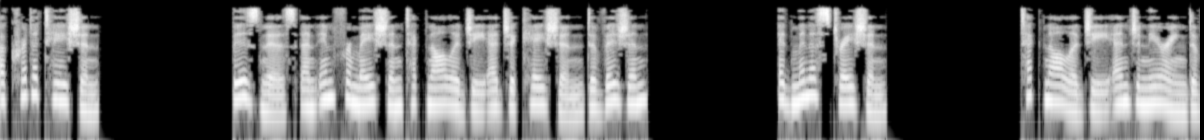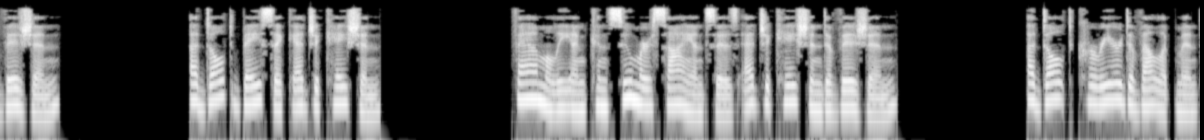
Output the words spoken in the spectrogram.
Accreditation Business and Information Technology Education Division Administration Technology Engineering Division Adult Basic Education Family and Consumer Sciences Education Division Adult Career Development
